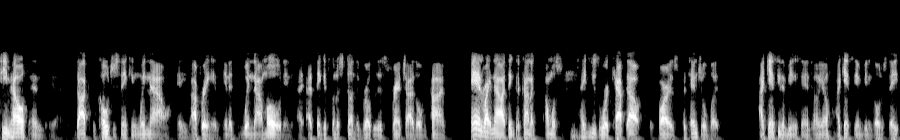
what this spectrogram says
team health, and Doc, the coach, is thinking win now, and he's operating in, in a win now mode. And I, I think it's going to stunt the growth of this franchise over time. And right now, I think they're kind of almost, I hate to use the word capped out as far as potential, but I can't see them beating San Antonio. I can't see them beating Golden State.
